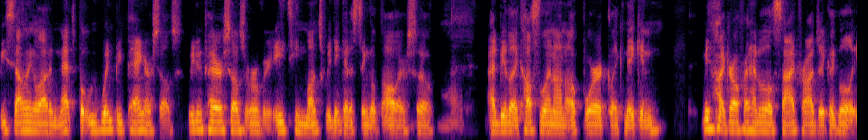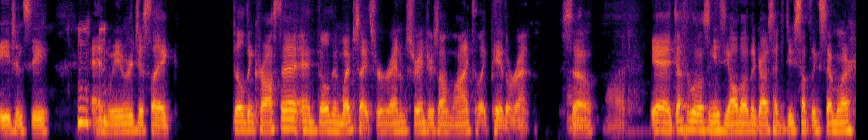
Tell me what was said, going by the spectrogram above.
be selling a lot of nets, but we wouldn't be paying ourselves. We didn't pay ourselves for over 18 months. We didn't get a single dollar. So I'd be like hustling on Upwork, like making me and my girlfriend had a little side project, like a little agency. and we were just like building CrossNet and building websites for random strangers online to like pay the rent. So oh yeah, it definitely wasn't easy. All the other guys had to do something similar,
